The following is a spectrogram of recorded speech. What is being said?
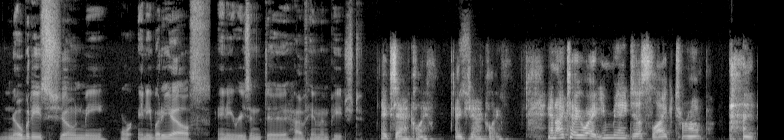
nobody's shown me or anybody else any reason to have him impeached. Exactly. Exactly. And I tell you what, you may dislike Trump, but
